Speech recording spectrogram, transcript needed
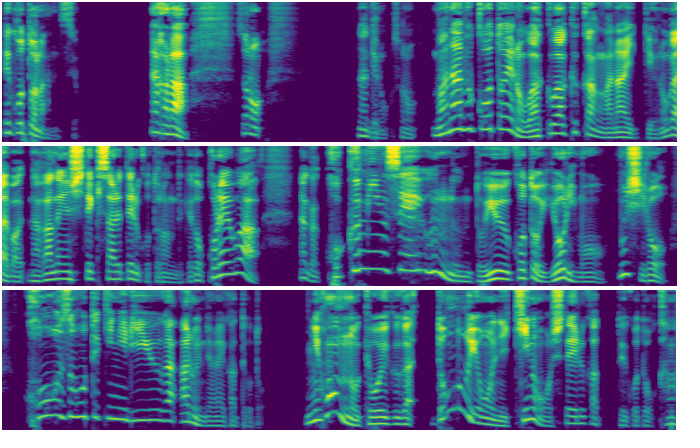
ってことなんですよ。だから、その、なんていうの、その、学ぶことへのワクワク感がないっていうのが、やっぱ長年指摘されてることなんだけど、これは、なんか国民性云々ということよりも、むしろ構造的に理由があるんじゃないかってこと。日本の教育がどのように機能しているかっていうことを考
